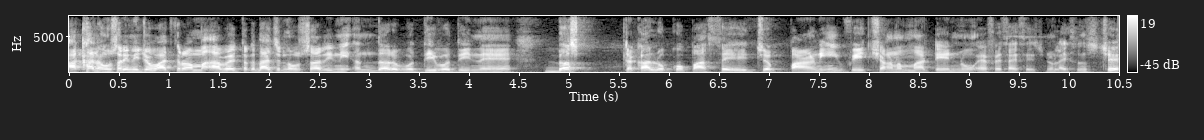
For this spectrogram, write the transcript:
આખા નવસારીની જો વાત કરવામાં આવે તો કદાચ નવસારીની અંદર વધી વધીને દસ ટકા લોકો પાસે જ પાણી વેચાણ માટેનું એફએસઆઈસીનું લાઇસન્સ છે.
